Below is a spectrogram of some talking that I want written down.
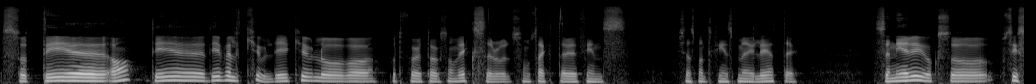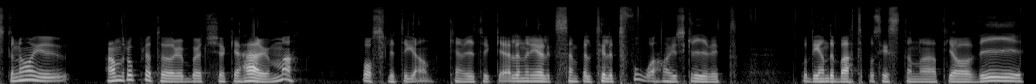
så det, ja, det, det är väldigt kul. Det är kul att vara på ett företag som växer och som sagt där det finns, känns som att det finns möjligheter. Sen är det ju också, på sistone har ju andra operatörer börjat försöka härma oss lite grann, kan vi tycka. Eller när det gäller till exempel Tele2 har ju skrivit på DN Debatt på sistone att ja, vi,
